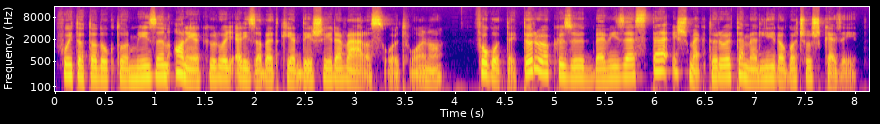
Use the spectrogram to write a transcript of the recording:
Folytatta dr. Mézen, anélkül, hogy Elizabeth kérdésére válaszolt volna. Fogott egy törölközőt, bevizezte, és megtörölte Medli ragacsos kezét.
